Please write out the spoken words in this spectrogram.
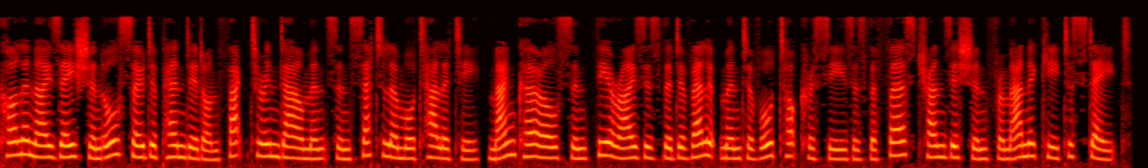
Colonization also depended on factor endowments and settler mortality. Mancur Olson theorizes the development of autocracies as the first transition from anarchy to state.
